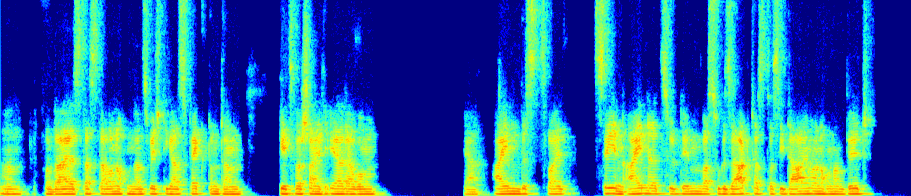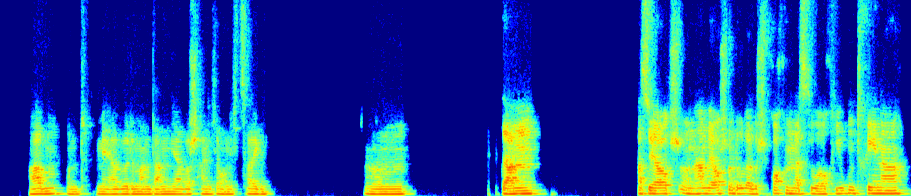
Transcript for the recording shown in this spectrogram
Ähm, von daher ist das da auch noch ein ganz wichtiger Aspekt und dann geht es wahrscheinlich eher darum, ja, ein bis zwei Szenen, eine zu dem, was du gesagt hast, dass sie da immer noch mal ein Bild haben und mehr würde man dann ja wahrscheinlich auch nicht zeigen. Ähm, dann Hast du ja auch schon, haben wir auch schon darüber gesprochen, dass du auch Jugendtrainer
